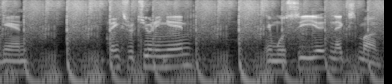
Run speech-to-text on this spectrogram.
Again. Thanks for tuning in, and we'll see you next month.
